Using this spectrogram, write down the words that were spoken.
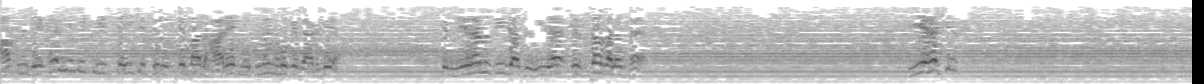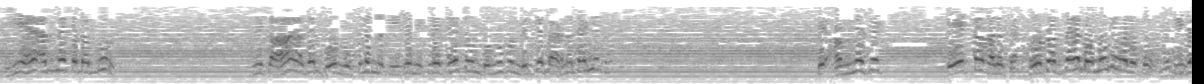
آپ نے دیکھا یہ بھی چیز کہی کہ پھر اس کے بعد ہر ایک مطمئن ہو کے بیٹھ گیا۔ کہ میرا نتیجہ صحیح ہے، اس کا غلط ہے۔ یہ ہے صرف یہ ہے عدم تدبر۔ نے کہا، اگر دو مختلف نتیجے نکلے تھے، تو ان دونوں کو مل کے بیٹھنا چاہیے تھا۔ کہ ہم میں سے ایک کا غلط ہے۔ ہو سکتا ہے دونوں کے غلط ہو نتیجہ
